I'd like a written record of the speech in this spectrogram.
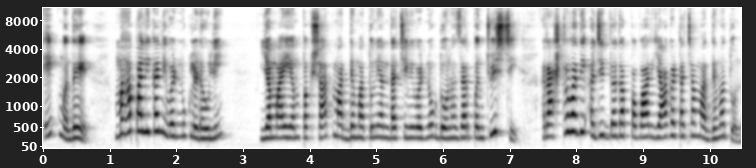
एकमध्ये महापालिका निवडणूक लढवली. एम आय एम पक्षात माध्यमातून यंदाची निवडणूक दोन हजार पंचवीसची. राष्ट्रवादी अजितदादा पवार या गटाच्या माध्यमातून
